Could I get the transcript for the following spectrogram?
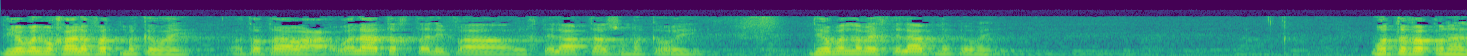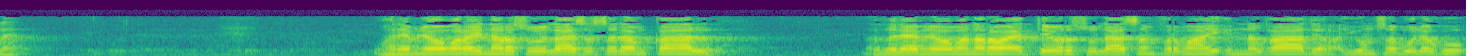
یو بل مخالفت مکوای وتطاوع ولا تختلفا اختلاف تاسو مکوای دیو بل نه اختلاف نه کوي متفقون علی وعن ابن عمر ان رسول الله صلی الله علیه وسلم قال عبد الله ابن عمر روایت ته رسول الله صلی الله علیه وسلم فرمای ان الغادر ينصب له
